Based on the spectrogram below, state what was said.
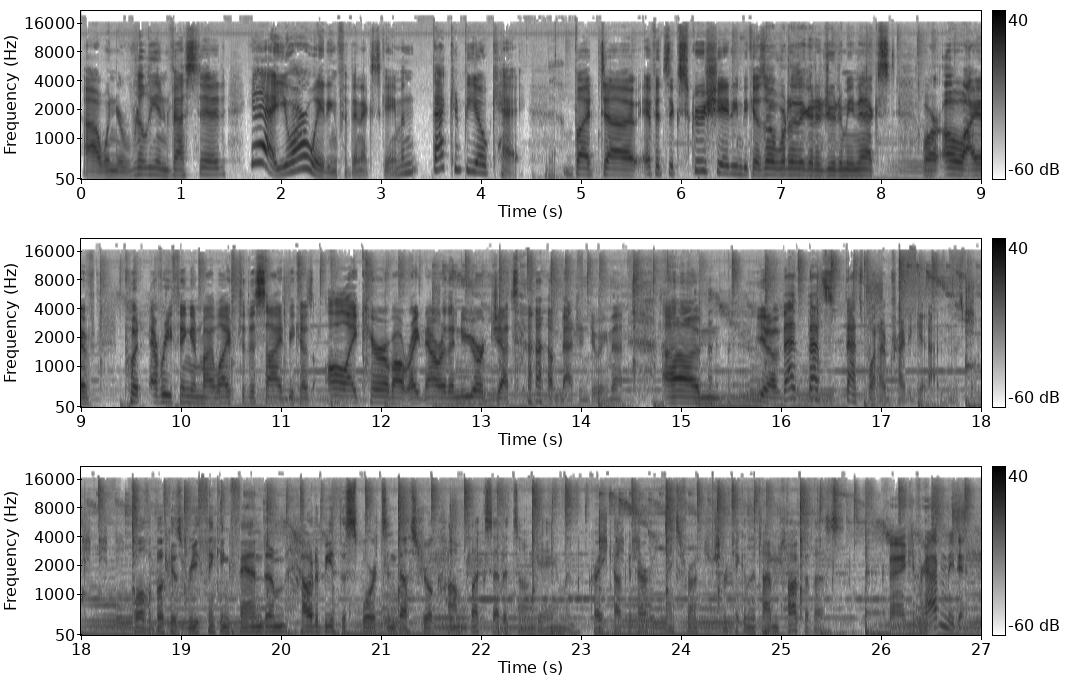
uh, when you're really invested, yeah, you are waiting for the next game, and that could be okay. Yeah. But uh, if it's excruciating because, oh, what are they going to do to me next? Or, oh, I have put everything in my life to the side because all I care about right now are the New York Jets. Imagine doing that. Um, you know, that, that's, that's what I'm trying to get at in this book. Well, the book is Rethinking Fandom How to Beat the Sports Industrial Complex at Its Own Game. And Craig Calcaterra, thanks for, for taking the time to talk with us. Thank you for having me, Dan.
